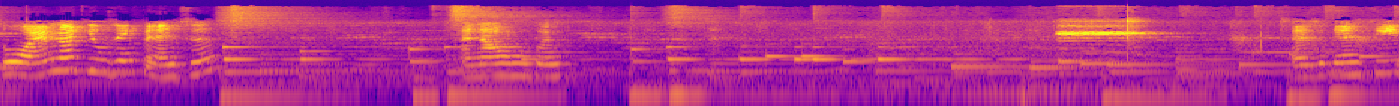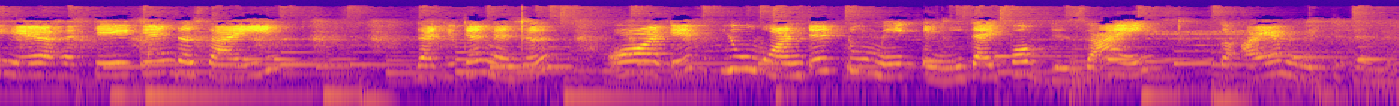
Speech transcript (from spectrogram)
So I am not using pencils. And now I'm going have taken the size that you can measure or if you wanted to make any type of design so I am going to tell you.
